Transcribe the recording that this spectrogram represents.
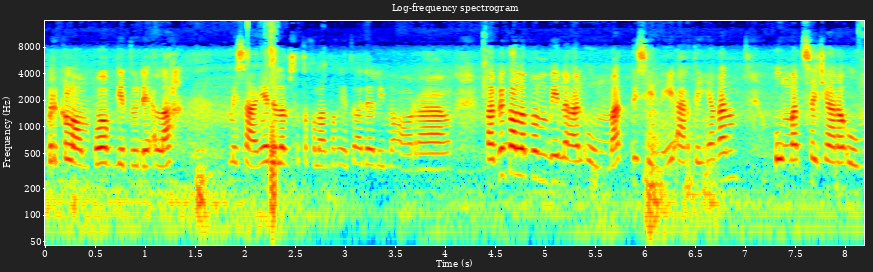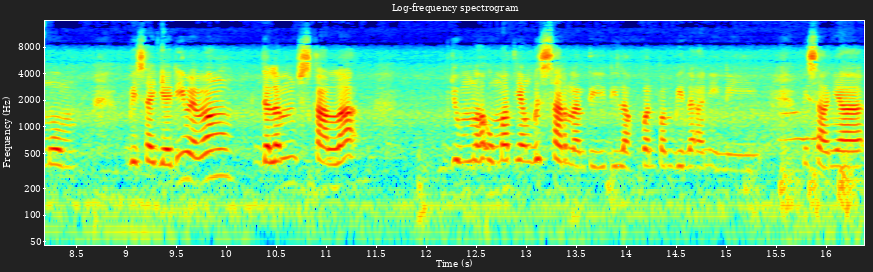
berkelompok gitu deh lah. Misalnya dalam satu kelompok itu ada lima orang. Tapi kalau pembinaan umat di sini artinya kan umat secara umum. Bisa jadi memang dalam skala jumlah umat yang besar nanti dilakukan pembinaan ini. Misalnya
